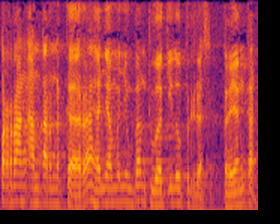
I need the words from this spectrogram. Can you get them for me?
perang antar negara hanya menyumbang dua kilo beras. Bayangkan,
